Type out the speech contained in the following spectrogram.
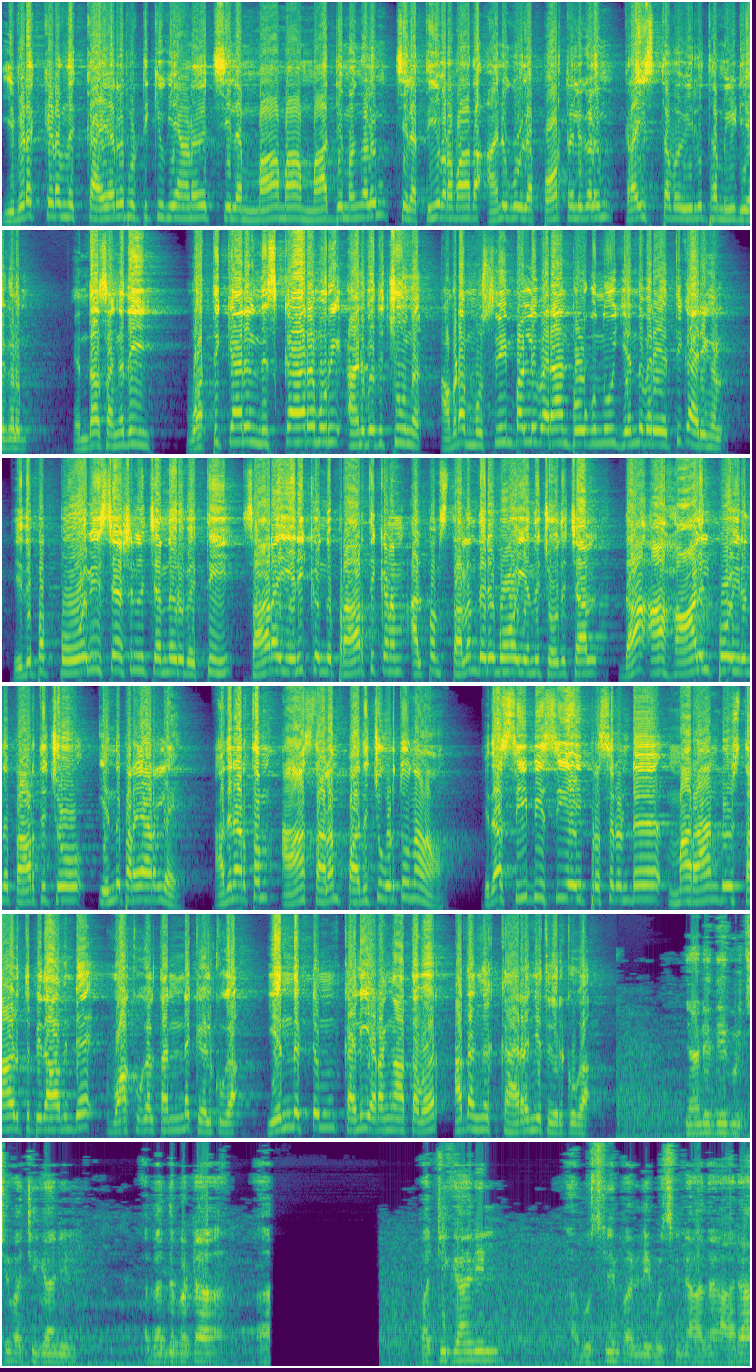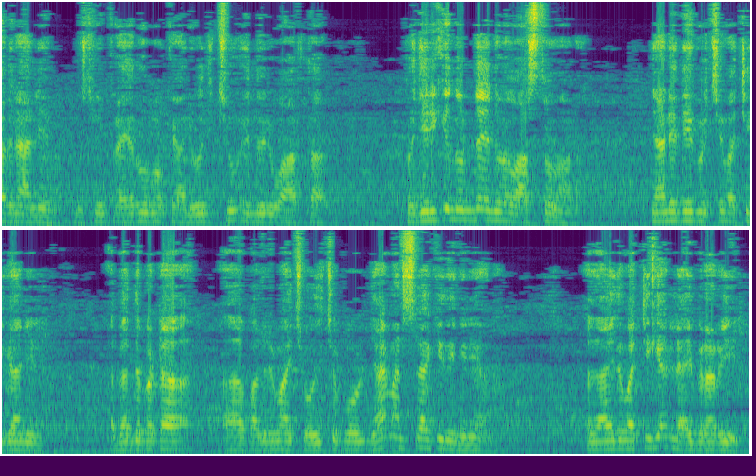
ഇവിടെ കിടന്ന് കയറ് പൊട്ടിക്കുകയാണ് ചില മാമാ മാധ്യമങ്ങളും ചില തീവ്രവാദ അനുകൂല പോർട്ടലുകളും ക്രൈസ്തവ വിരുദ്ധ മീഡിയകളും. എന്താ സംഗതി? വത്തിക്കാനിൽ നിസ്കാരമുറി അനുവദിച്ചു എന്ന് അവിടെ മുസ്ലിം പള്ളി വരാൻ പോകുന്നു എന്ന് വരെ എത്തി കാര്യങ്ങൾ. ഇതിപ്പോ പോലീസ് സ്റ്റേഷനിൽ ചെന്ന ഒരു വ്യക്തി സാറേ എനിക്കൊന്ന് പ്രാർത്ഥിക്കണം അല്പം സ്ഥലം തരുമോ? എന്ന് ചോദിച്ചാൽ ദാ ആ ഹാളിൽ പോയിരുന്ന് പ്രാർത്ഥിച്ചോ എന്ന് പറയാറില്ലേ? അതിനർത്ഥം ആ സ്ഥലം പതിച്ചു കൊടുത്തു എന്നാണോ? ഇതാ C B C I president Mar Andrews Thazhath പിതാവിന്റെ വാക്കുകൾ തന്നെ കേൾക്കുക. എന്നിട്ടും കലിയടങ്ങാത്തവർ അതങ്ങ് കരഞ്ഞു തീർക്കുക. ഞാൻ ഇതേക്കുറിച്ച് വറ്റിക്കാനിൽ ബന്ധപ്പെട്ട വറ്റിക്കാനിൽ മുസ്ലിം പള്ളി മുസ്ലിം ആരാധനാലയം മുസ്ലിം പ്രയർ റൂമൊക്കെ അനുവദിച്ചു എന്നൊരു വാർത്ത പ്രചരിക്കുന്നുണ്ട് എന്നുള്ള വാസ്തവമാണ്. ഞാൻ ഇതേക്കുറിച്ച് വറ്റിക്കാനിൽ ബന്ധപ്പെട്ട പലരുമായി ചോദിച്ചപ്പോൾ ഞാൻ മനസ്സിലാക്കിയത് ഇങ്ങനെയാണ്. അതായത് വറ്റിക്കാൻ ലൈബ്രറിയിൽ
